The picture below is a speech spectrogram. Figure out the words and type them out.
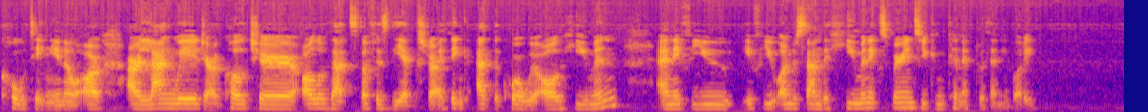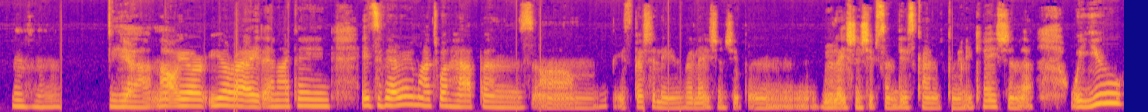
coating, you know, our our language, our culture, all of that stuff is the extra. I think at the core we're all human and if you if you understand the human experience, you can connect with anybody. Mm-hmm. Yeah, no, you're you're right, and I think it's very much what happens, um, especially in relationship and relationships and this kind of communication. That when you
